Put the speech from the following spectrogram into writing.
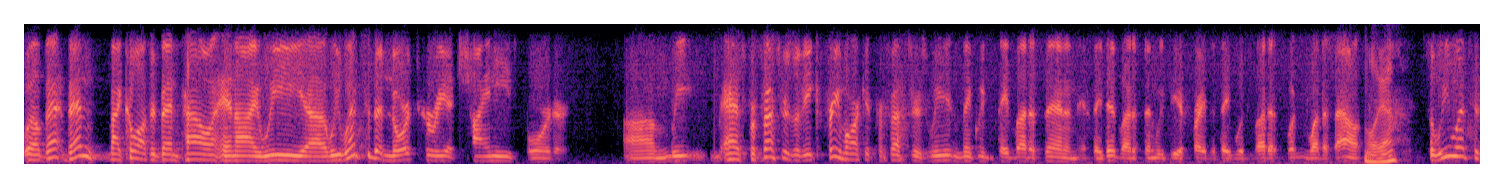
Well, Ben, ben my co-author Ben Powell and I, we uh, we went to the North Korea Chinese border. Um, we, as professors of free market professors, we didn't think they'd let us in, and if they did let us in, we'd be afraid that they would let it wouldn't let us out. Oh yeah. So we went to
